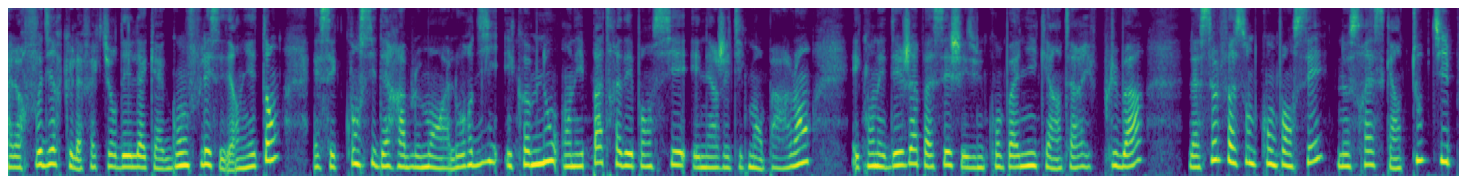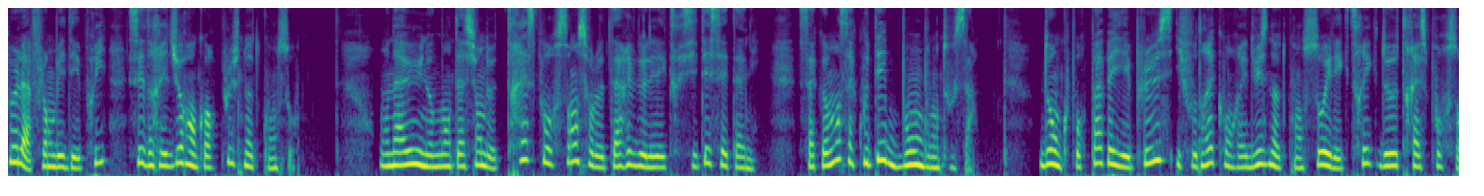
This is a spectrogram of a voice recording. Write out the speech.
Alors faut dire que la facture d'élec a gonflé ces derniers temps, elle s'est considérablement alourdie, et comme nous, on n'est pas très dépensier énergétiquement parlant, et qu'on est déjà passé chez une compagnie qui a un tarif plus bas, la seule façon de compenser, ne serait-ce qu'un tout petit peu la flambée des prix, c'est de réduire encore plus notre conso on a eu une augmentation de 13% sur le tarif de l'électricité cette année. Ça commence à coûter bonbon tout ça. Donc pour pas payer plus, il faudrait qu'on réduise notre conso électrique de 13%.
